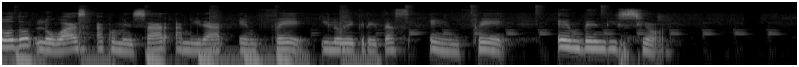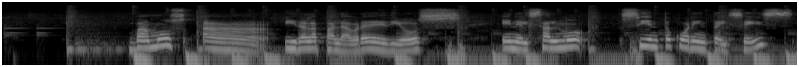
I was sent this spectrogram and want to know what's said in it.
Todo lo vas a comenzar a mirar en fe y lo decretas en fe, en bendición. Vamos a ir a la palabra de Dios en el Salmo 146,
